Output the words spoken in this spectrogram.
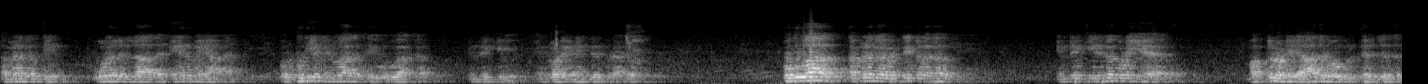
தமிழகத்தின் ஊழல் இல்லாத நேர்மையான ஒரு புதிய நிர்வாகத்தை உருவாக்க இன்றைக்கு எங்களோட இணைந்திருக்கிறார்கள். பொதுவா தமிழக வெற்றி கழகம் இன்றைக்கு இருக்கக்கூடிய மக்களுடைய ஆதரவு உங்களுக்கு தெரிஞ்சது.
